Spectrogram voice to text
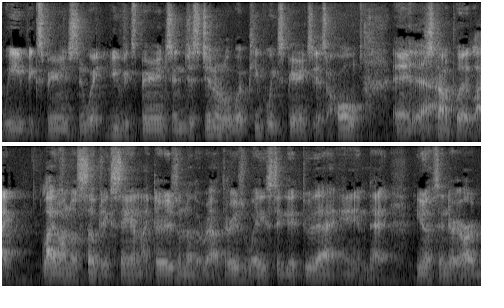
we've experienced and what you've experienced and just generally what people experience as a whole and Yeah. just kind of put like light on those subjects saying like there is another route there is ways to get through that and that you know what I'm saying there are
